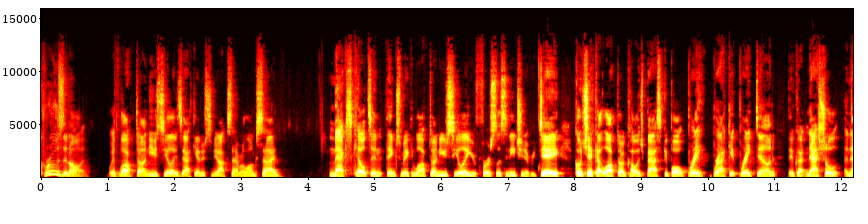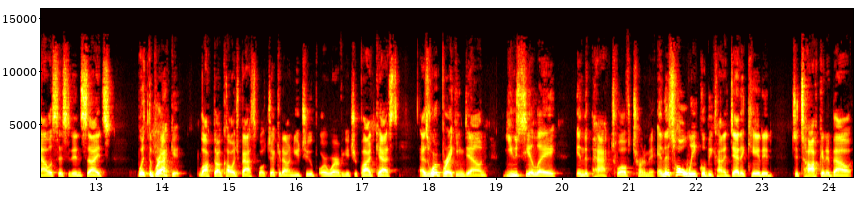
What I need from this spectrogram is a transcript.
Cruising on with Locked On UCLA, Zach Anderson, Yoxsimer alongside Max Kelton. Thanks for making Locked On UCLA your first listen each and every day. Go check out Locked On College Basketball break bracket breakdown. They've got national analysis and insights with the bracket. Locked On College Basketball. Check it out on YouTube or wherever you get your podcasts. As we're breaking down UCLA in the Pac-12 tournament, and this whole week will be kind of dedicated to talking about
